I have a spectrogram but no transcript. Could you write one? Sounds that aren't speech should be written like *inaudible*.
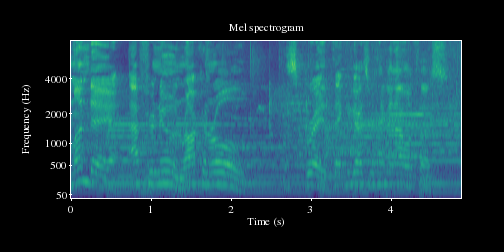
Monday afternoon, rock and roll. It's great. Thank you guys for hanging out with us.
